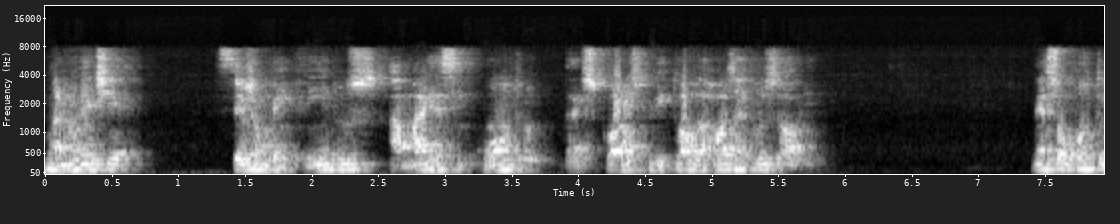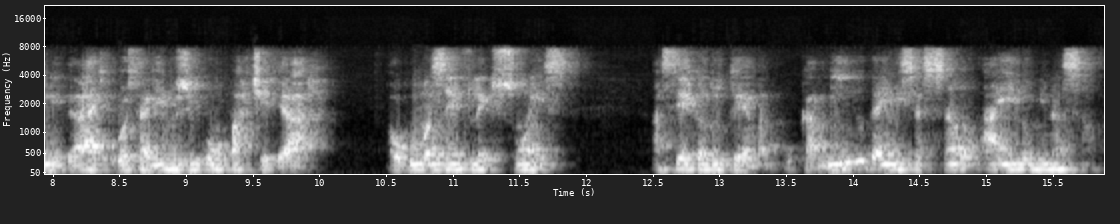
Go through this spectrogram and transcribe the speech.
Boa noite, sejam bem-vindos a mais esse encontro da Escola Espiritual da Rosa Cruz Áurea. Nessa oportunidade, gostaríamos de compartilhar algumas reflexões acerca do tema O caminho da iniciação à iluminação.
